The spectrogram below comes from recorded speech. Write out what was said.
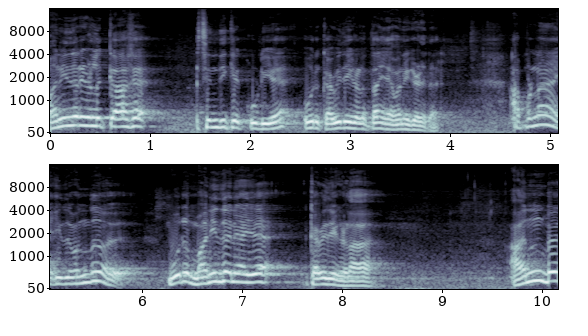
மனிதர்களுக்காக சிந்திக்கக்கூடிய ஒரு கவிதைகளை தான் எவனுக்கு எழுதார் அப்படின்னா இது வந்து ஒரு மனிதநேய கவிதைகளா? அன்பை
